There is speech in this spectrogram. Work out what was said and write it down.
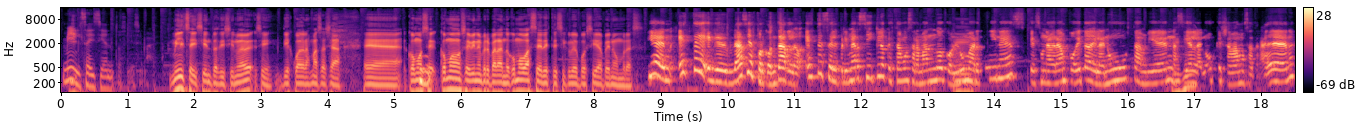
1619. 1619, sí, 10 cuadras más allá. Eh, ¿cómo, se, ¿Cómo se viene preparando? ¿Cómo va a ser este ciclo de poesía Penumbras? Bien, este, eh, gracias por contarlo. Este es el primer ciclo que estamos armando con Lu mm. Martínez, que es una gran poeta de Lanús también, nacida en Lanús, que ya vamos a traer.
